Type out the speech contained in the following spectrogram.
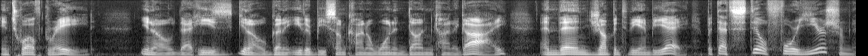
in 12th grade, you know, that he's, you know, going to either be some kind of one and done kind of guy and then jump into the NBA. But that's still four years from now.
